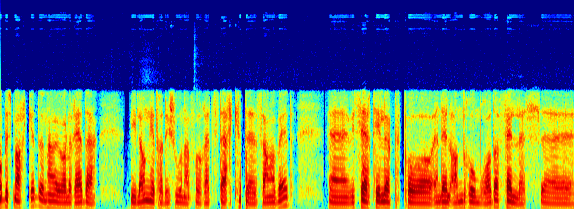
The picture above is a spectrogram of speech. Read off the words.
arbeidsmarked. Den har jo allerede vi lange tradisjoner for et sterkt eh, samarbeid. Eh, vi ser tilløp på en del andre områder. Felles eh,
